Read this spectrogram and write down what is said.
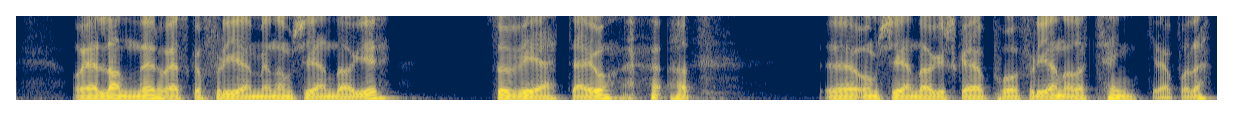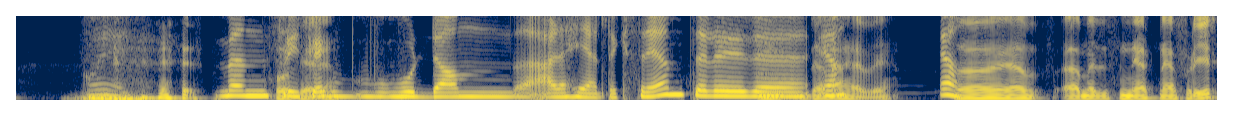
og jeg lander og jeg skal fly hjem igjen om 21 dager, så vet jeg jo at uh, om 21 dager skal jeg på fly igjen, og da tenker jeg på det. Oi. Men flyskrekk, hvordan Er det helt ekstremt, eller? eh, Mm, den ja. er heavy. Ja. Så jeg er medisinert når jeg flyr,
